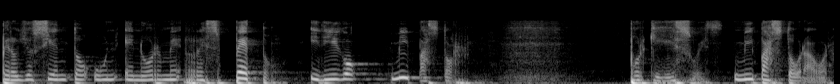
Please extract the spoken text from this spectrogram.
pero yo siento un enorme respeto y digo, mi pastor, porque eso es, mi pastor ahora.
